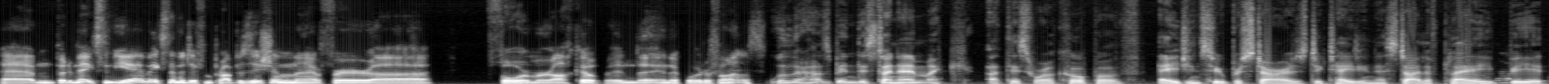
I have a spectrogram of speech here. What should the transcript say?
Um, but it makes them, yeah, it makes them a different proposition uh, for uh, for Morocco in the in the quarterfinals. Well, there has been this dynamic at this World Cup of aging superstars dictating a style of play, be it,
